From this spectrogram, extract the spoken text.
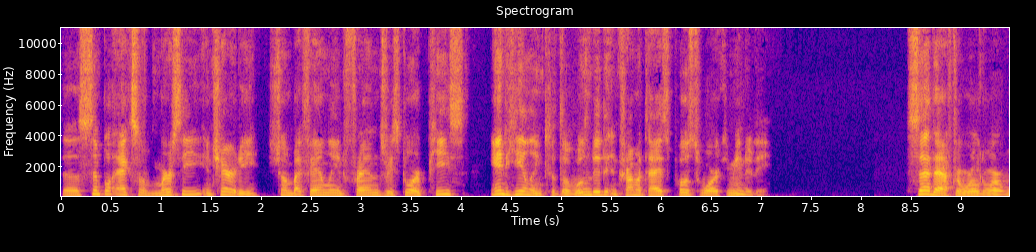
the simple acts of mercy and charity shown by family and friends restore peace and healing to the wounded and traumatized post war community. Set after World War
